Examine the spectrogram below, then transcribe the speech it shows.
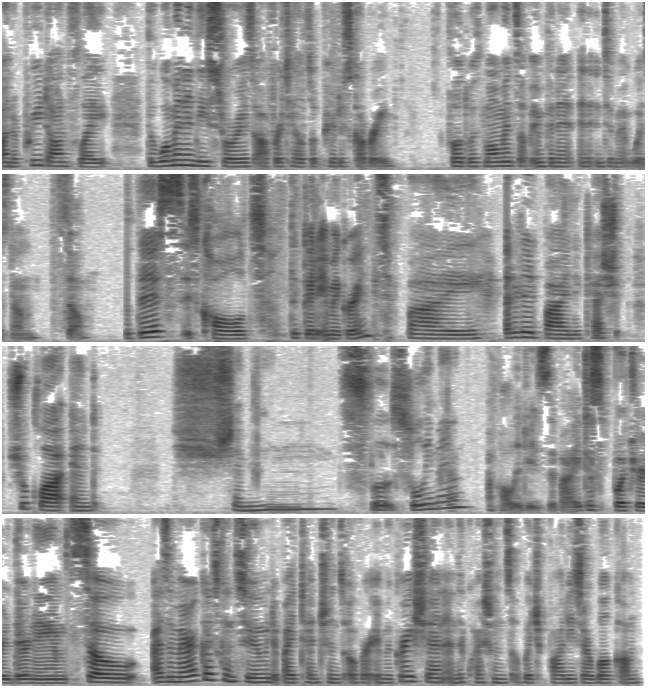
on a pre-dawn flight. The women in these stories offer tales of pure discovery, filled with moments of infinite and intimate wisdom. So this is called The Good Immigrant by edited by Nikesh Shukla and Chimene Suleyman. Apologies if I just butchered their names. So, as America is consumed by tensions over immigration and the questions of which bodies are welcome,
